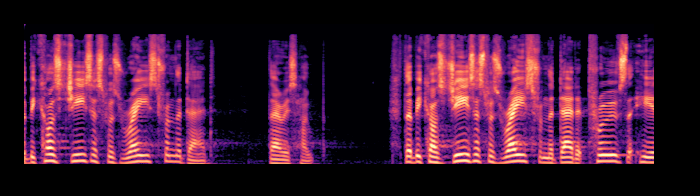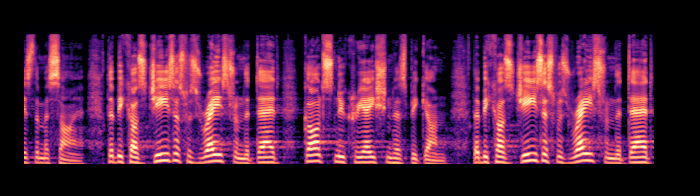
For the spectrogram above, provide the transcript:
That because Jesus was raised from the dead, there is hope. That because Jesus was raised from the dead, it proves that he is the Messiah. That because Jesus was raised from the dead, God's new creation has begun. That because Jesus was raised from the dead,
